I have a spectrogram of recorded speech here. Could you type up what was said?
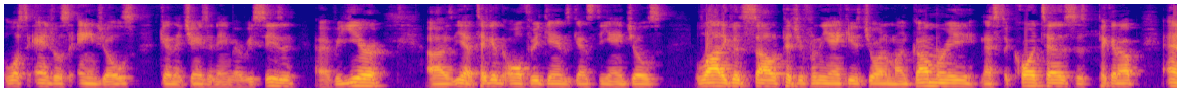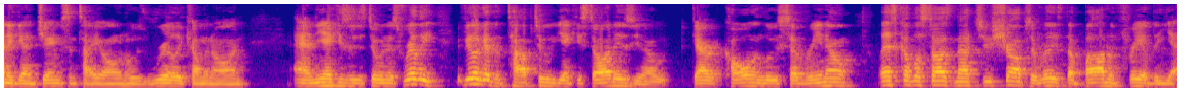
Los Angeles Angels. Again, they change the name every season, every year. Uh, yeah, taking all three games against the Angels. A lot of good, solid pitching from the Yankees. Jordan Montgomery, Nestor Cortes is picking up, and again Jameson Taillon, who's really coming on. And the Yankees are just doing this. Really, if you look at the top two Yankee starters, you know Gerrit Cole and Luis Severino. Last couple of starts, not too sharp. So really, it's the bottom three of the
